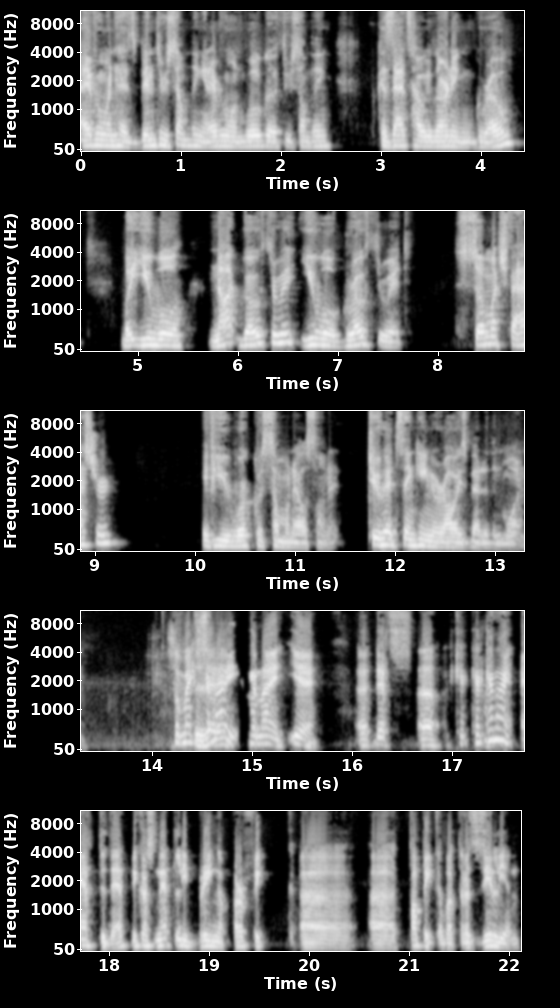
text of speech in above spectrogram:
Everyone has been through something and everyone will go through something because that's how we learn and grow. But you will not go through it. You will grow through it so much faster if you work with someone else on it. Two heads thinking are always better than one. So Max, can I, can I, yeah, uh, that's, uh, can, can I add to that? Because Natalie bring a perfect uh, uh, topic about resilience.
